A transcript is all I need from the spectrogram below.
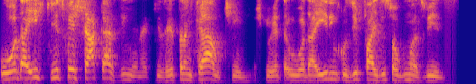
o Odair quis fechar a casinha, né? quis retrancar o time. Acho que o Odair, inclusive, faz isso algumas vezes.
